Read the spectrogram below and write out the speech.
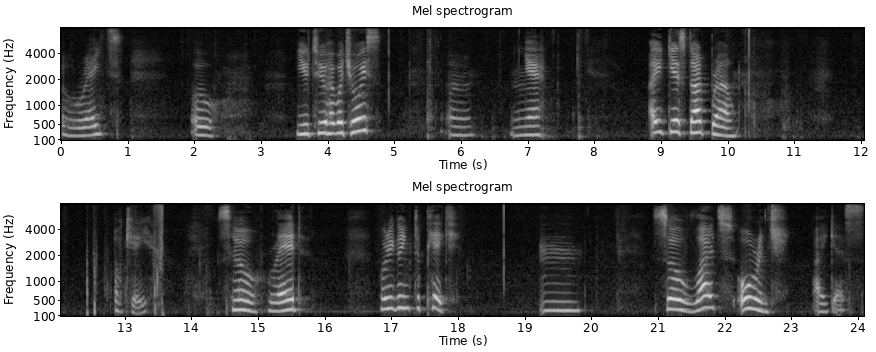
Alright. Oh, you two have a choice? Uh, yeah. I guess dark brown. Okay. So, red what are you going to pick? Mm, so light orange, I guess.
